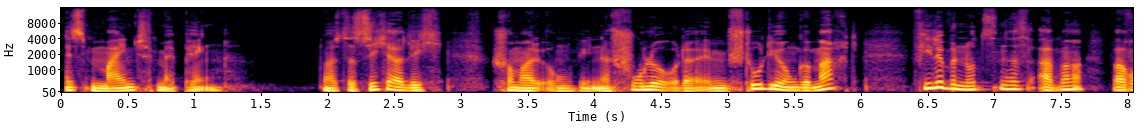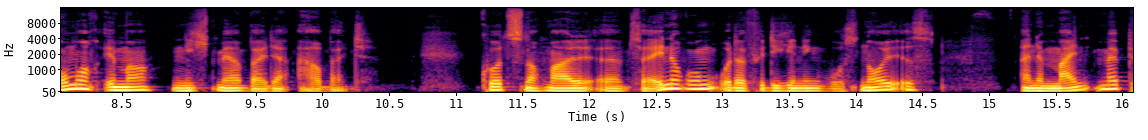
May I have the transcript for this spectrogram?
ist Mindmapping. Du hast das sicherlich schon mal irgendwie in der Schule oder im Studium gemacht. Viele benutzen es aber, warum auch immer, nicht mehr bei der Arbeit. Kurz nochmal äh, zur Erinnerung oder für diejenigen, wo es neu ist. Eine Mindmap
